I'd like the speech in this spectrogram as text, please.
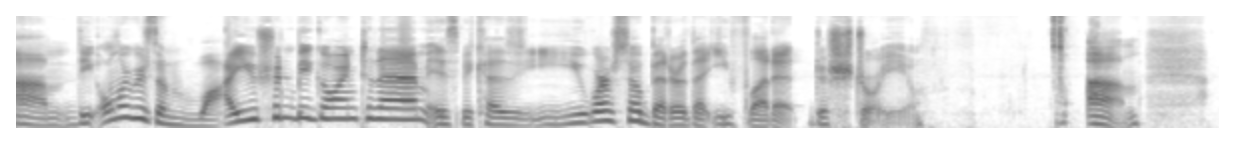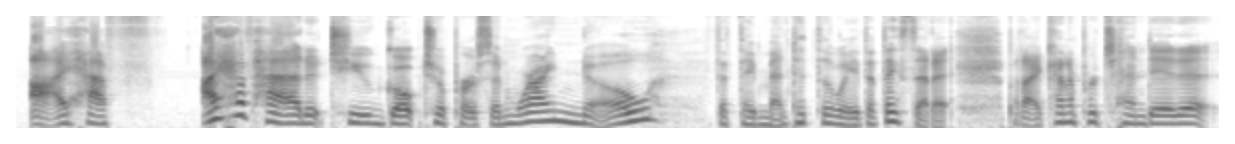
Um, the only reason why you shouldn't be going to them is because you are so bitter that you've let it destroy you. Um, I have I have had to go up to a person where I know that they meant it the way that they said it, but I kind of pretended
